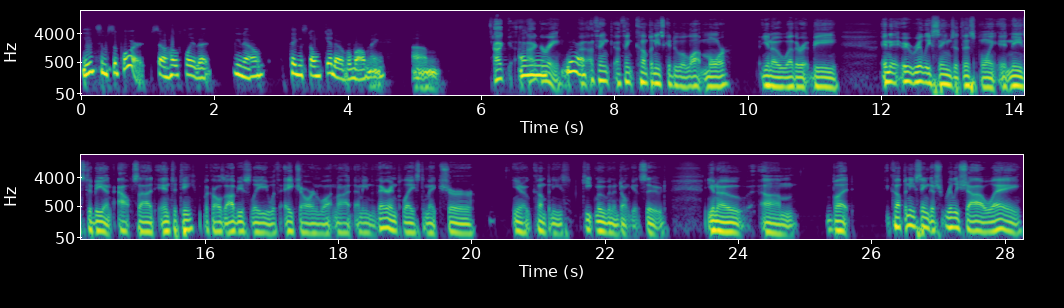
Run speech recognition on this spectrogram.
need some support. So hopefully that, you know, things don't get overwhelming. Um, I, and, I agree. Yeah. I think I think companies could do a lot more. You know, whether it be and it, it, really seems at this point it needs to be an outside entity because obviously with HR and whatnot, I mean, they're in place to make sure, you know, companies keep moving and don't get sued, you know. Um, but companies seem to really shy away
